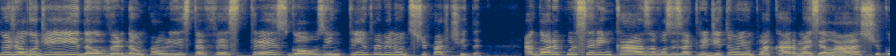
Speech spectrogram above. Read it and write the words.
No jogo de ida, o Verdão Paulista fez três gols em 30 minutos de partida. Agora, por ser em casa, vocês acreditam em um placar mais elástico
